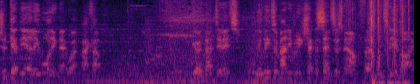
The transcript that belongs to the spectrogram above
should get the early warning network back up. Good, that did it. You'll need to manually check the sensors now. First one's nearby.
